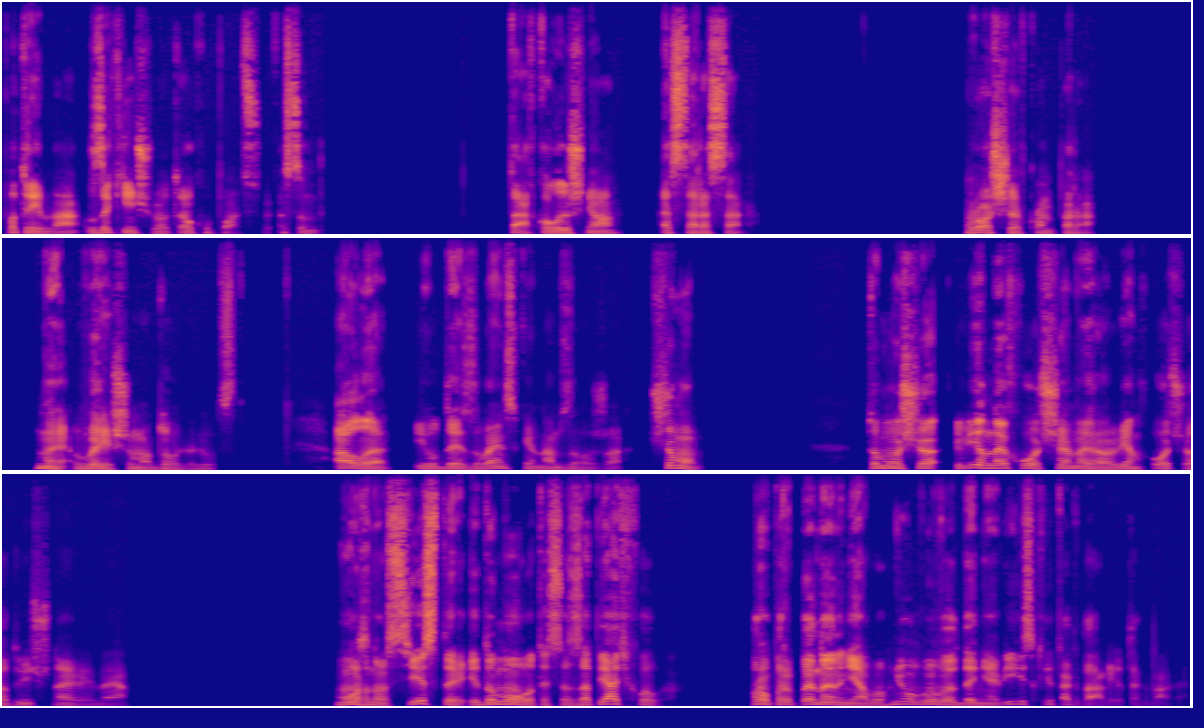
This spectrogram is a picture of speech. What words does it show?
Потрібно закінчувати окупацію СНД та колишнього СРСР. Розчерком пера. Ми вирішимо долю людства. Але Іудей Зеленський нам заважає. Чому? Тому що він не хоче миру, він хоче одвічної війни. Можна сісти і домовитися за 5 хвилин про припинення вогню, виведення військ і так далі. І так далі.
